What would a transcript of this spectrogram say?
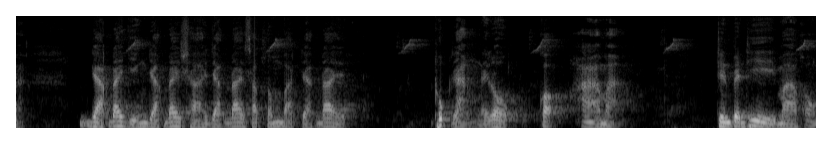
นะอยากได้หญิง อยากได้ชาย อยากได้ทรัพย์สมบัติ อยากได้ทุกอย่างในโลกก็หามา จึงเป็นที่มาของ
